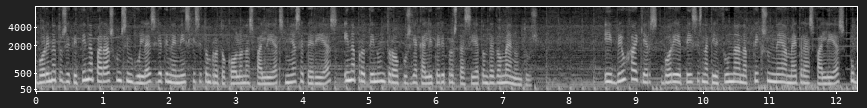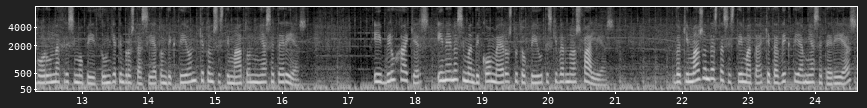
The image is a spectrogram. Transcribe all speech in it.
μπορεί να τους ζητηθεί να παράσχουν συμβουλές για την ενίσχυση των πρωτοκόλων ασφαλείας μιας εταιρείας ή να προτείνουν τρόπους για καλύτερη προστασία των δεδομένων τους. Οι Blue Hackers μπορεί επίσης να κληθούν να αναπτύξουν νέα μέτρα ασφαλείας που μπορούν να χρησιμοποιηθούν για την προστασία των δικτύων και των συστημάτων μιας εταιρείας. Οι Blue Hackers είναι ένα σημαντικό μέρος του τοπίου της κυβερνοασφάλειας. Δοκιμάζοντας τα συστήματα και τα δίκτυα μιας εταιρείας,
